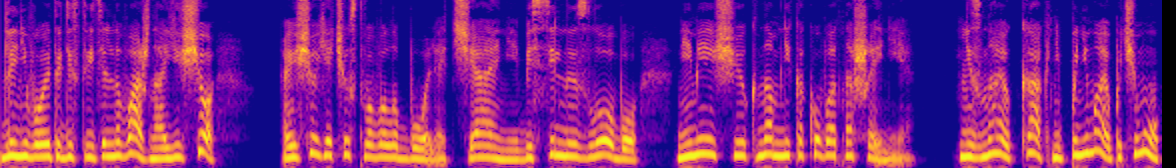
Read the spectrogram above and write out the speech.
Для него это действительно важно, а еще а еще я чувствовала боль, отчаяние, бессильную злобу, не имеющую к нам никакого отношения. Не знаю как, не понимаю почему,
